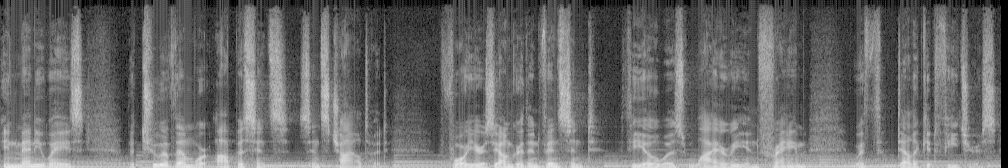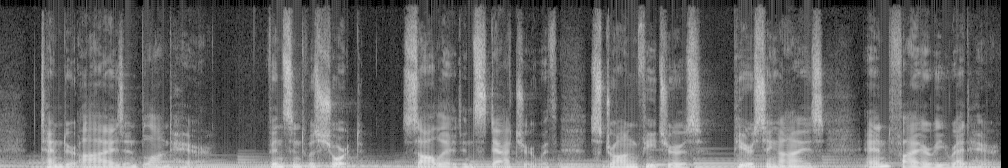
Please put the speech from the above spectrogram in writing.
In many ways, the two of them were opposites since childhood. Four years younger than Vincent, Theo was wiry in frame with delicate features, tender eyes, and blonde hair. Vincent was short, solid in stature, with strong features, piercing eyes, and fiery red hair.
